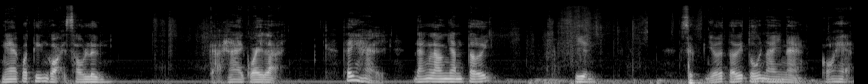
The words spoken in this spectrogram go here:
nghe có tiếng gọi sau lưng. Cả hai quay lại, thấy Hải đang lao nhanh tới. Hiên sực nhớ tới tối nay nàng có hẹn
